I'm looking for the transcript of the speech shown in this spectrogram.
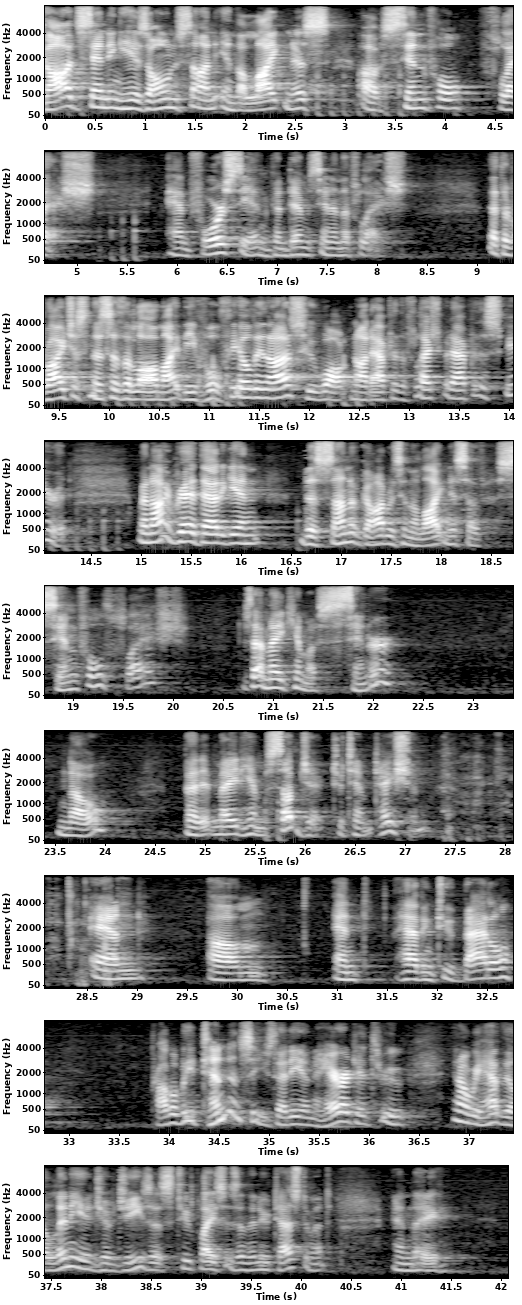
God sending his own Son in the likeness of sinful flesh, and for sin condemned sin in the flesh that the righteousness of the law might be fulfilled in us who walk not after the flesh, but after the Spirit. When I read that again, the Son of God was in the likeness of sinful flesh. Does that make him a sinner? No, but it made him subject to temptation and, um, and having to battle probably tendencies that he inherited through you know, we have the lineage of Jesus two places in the New Testament, and they,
